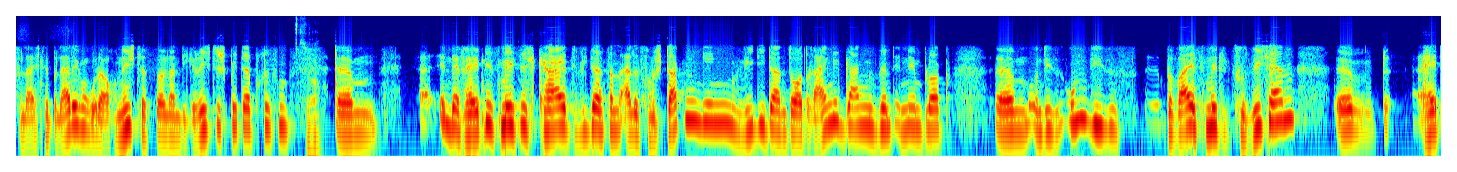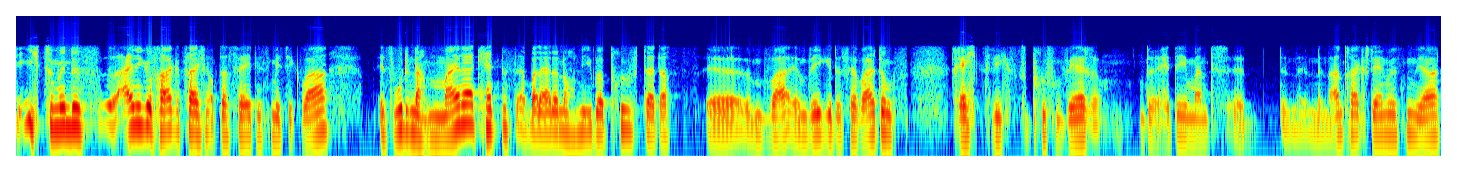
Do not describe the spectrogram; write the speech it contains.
vielleicht eine Beleidigung oder auch nicht. Das sollen dann die Gerichte später prüfen. So. Ähm, in der Verhältnismäßigkeit, wie das dann alles vonstatten ging, wie die dann dort reingegangen sind in den Block ähm, und diese, um dieses Beweismittel zu sichern, äh, hätte ich zumindest einige Fragezeichen, ob das verhältnismäßig war. Es wurde nach meiner Kenntnis aber leider noch nie überprüft, da das äh, war im Wege des Verwaltungsrechtswegs zu prüfen wäre. Und da hätte jemand äh, einen Antrag stellen müssen, ja,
